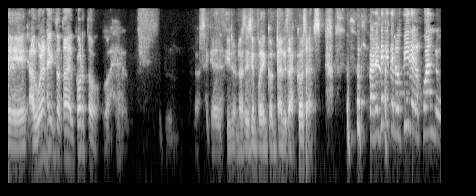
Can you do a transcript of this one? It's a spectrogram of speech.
Eh, ¿Alguna anécdota del corto? no sé qué decir, no sé si pueden contar esas cosas. Parece que te lo pide el Juan Lu.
